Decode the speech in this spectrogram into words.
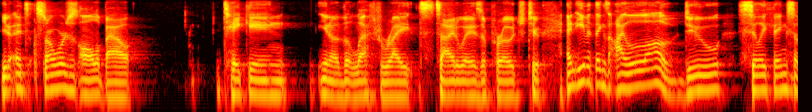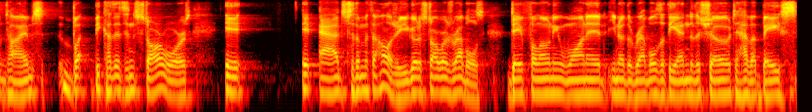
you know it's Star Wars is all about taking you know the left right sideways approach to and even things I love do silly things sometimes but because it's in Star Wars it it adds to the mythology. You go to Star Wars Rebels. Dave Filoni wanted, you know, the rebels at the end of the show to have a base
